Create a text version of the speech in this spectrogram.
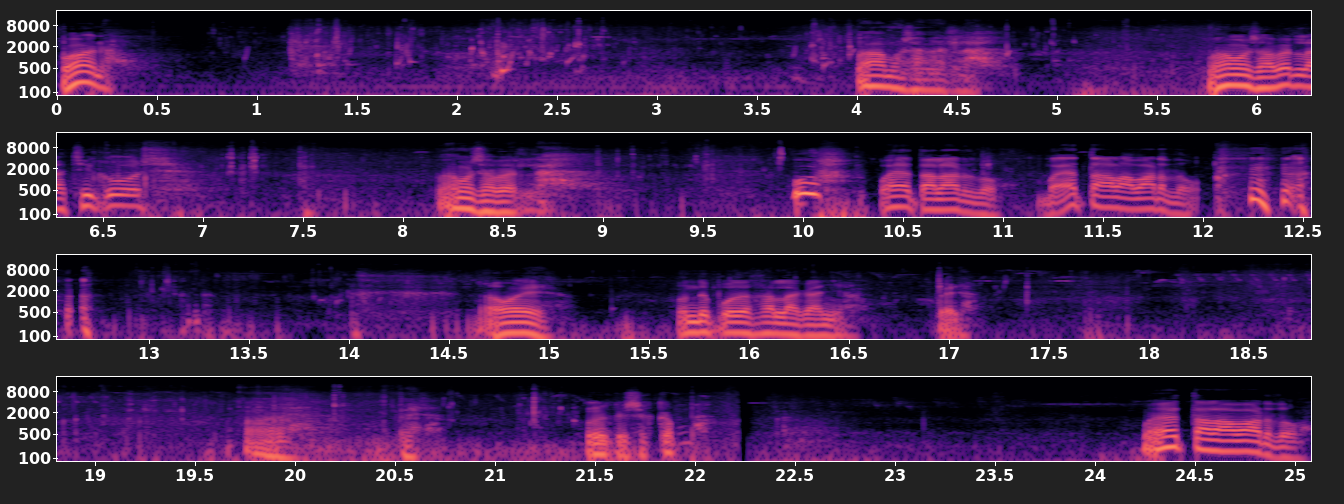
Bueno. Vamos a verla. Vamos a verla, chicos. Vamos a verla. Uf, vaya talardo, vaya talabardo. a ver, ¿dónde puedo dejar la caña? Espera. A ver, espera. Uy, que se escapa. Vaya talabardo.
